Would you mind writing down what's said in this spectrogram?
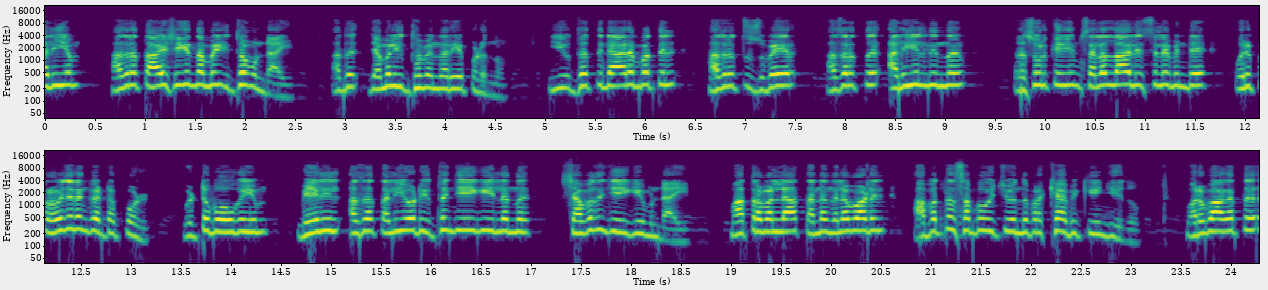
അലിയും ഹസരത്ത് ആയിഷയും തമ്മിൽ യുദ്ധമുണ്ടായി. അത് ജമൽ യുദ്ധം എന്നറിയപ്പെടുന്നു. ഈ യുദ്ധത്തിന്റെ ആരംഭത്തിൽ ഹസരത്ത് സുബൈർ ഹസരത്ത് അലിയിൽ നിന്ന് റസൂൽ കരീം സലല്ലാ അലൈഹി സ്വലമിന്റെ ഒരു പ്രവചനം കേട്ടപ്പോൾ വിട്ടുപോവുകയും മേലിൽ ഹസരത്ത് അലിയോട് യുദ്ധം ചെയ്യുകയില്ലെന്ന് ശപഥം ചെയ്യുകയുമുണ്ടായി. മാത്രമല്ല തന്റെ നിലപാടിൽ അബദ്ധം സംഭവിച്ചു എന്ന് പ്രഖ്യാപിക്കുകയും ചെയ്തു. മറുഭാഗത്ത്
